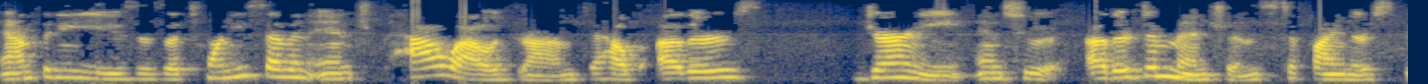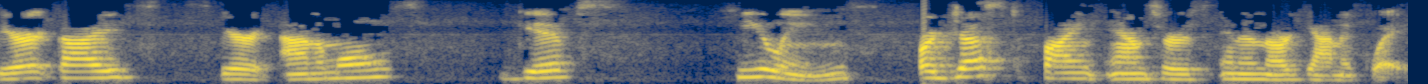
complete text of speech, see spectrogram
Anthony uses a 27 inch powwow drum to help others journey into other dimensions to find their spirit guides, spirit animals, gifts, healings, or just find answers in an organic way.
